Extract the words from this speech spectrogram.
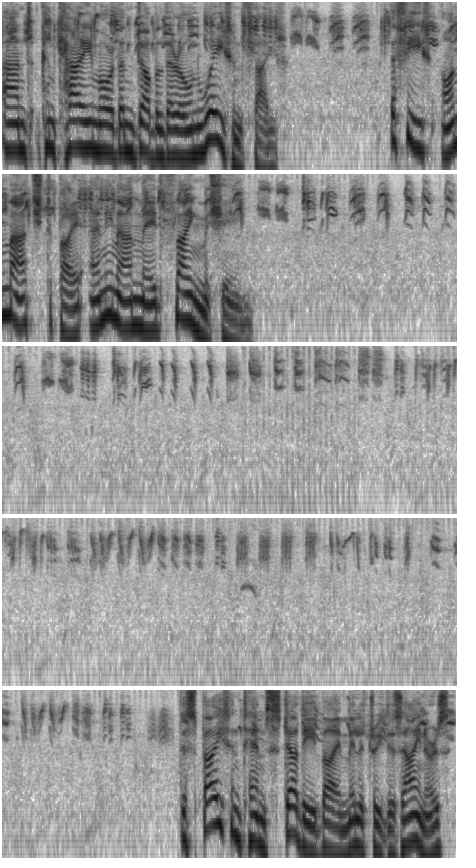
and can carry more than double their own weight in flight. A feat unmatched by any man-made flying machine. Despite intense study by military designers,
